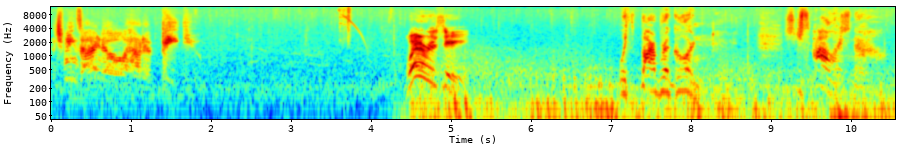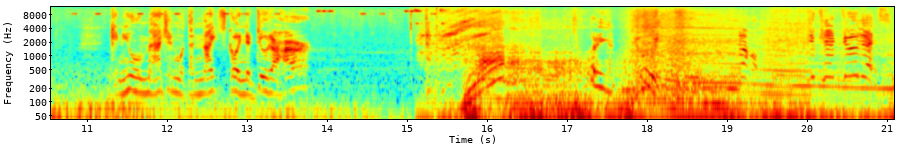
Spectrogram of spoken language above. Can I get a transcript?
which means I know how to beat you. Where is he? With Barbara Gordon. She's ours now. Can you imagine what the Knight's going to do to her? What are you doing? No! You can't do this!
